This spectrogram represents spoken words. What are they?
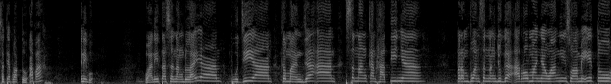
Setiap waktu. Apa? Ini Bu. Wanita senang belayan, pujian, kemanjaan, senangkan hatinya. Perempuan senang juga aromanya wangi suami itu,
